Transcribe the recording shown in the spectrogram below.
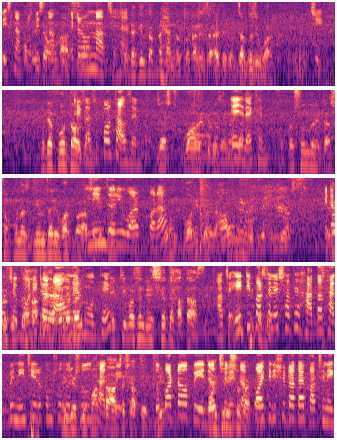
পিস না টু আচ্ছা, পিস এটা না এটার না? আছে হ্যাঁ। এটা কিন্তু আপনার হ্যান্ড টোটালি দেখুন জারদোজি ওয়ার্ক জি। এটা ফোর ঠিক আছে ফোর থাউজেন্ড জাস্ট ওয়াও একটা ডিজাইন এই দেখেন। এত সুন্দর এটা সম্পূর্ণ নিমজারি ওয়ার্ক করা আছে নিম দেখুন। জরি ওয়ার্ক করা। এবং বডিটা রাউন্ডের মধ্যে ভিউয়ার্স এটা হচ্ছে বডিটা রাউন্ডের মধ্যে। 80% ড্রেসের সাথে হাতা আছে। আচ্ছা এইটি পার্সেন্টের সাথে হাতা থাকবে নিচে এরকম সুন্দর ঝুল থাকবে। দোপাট্টাও পেয়ে যাচ্ছেন 3500 এটা। টাকা। পঁয়ত্রিশশো টাকায় পাচ্ছেন এই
